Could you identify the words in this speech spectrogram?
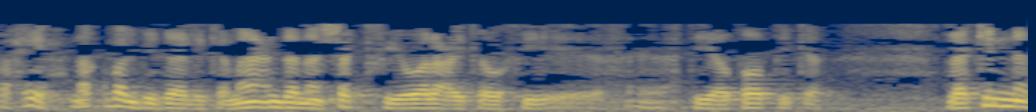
صحيح نقبل بذلك. ما عندنا شك في ورعك وفي احتياطاتك. لكن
